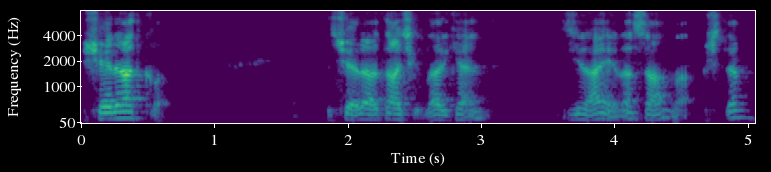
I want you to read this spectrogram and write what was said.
şeriat şeriatı açıklarken zinayı nasıl anlatmıştım?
